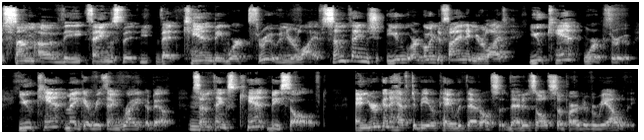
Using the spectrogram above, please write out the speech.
some of the things that that can be worked through in your life. Some things you are going to find in your life you can't work through. You can't make everything right about. Mm. Some things can't be solved. And you're going to have to be okay with that also. That is also part of a reality.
